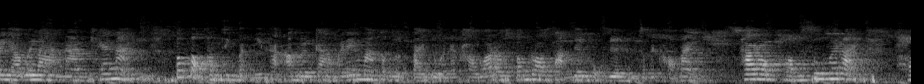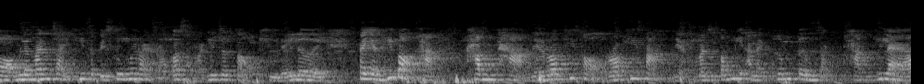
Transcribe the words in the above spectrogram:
ระยะเวลานานแค่ไหน ต้องบอกความจริงแบบนี้ค่ะอเมริกาไม่ได้มากำหนดตายตัวนะคะ ว่าเราจะต้องรอ 3 เดือน 6 เดือนถึงจะไปขอใหม่ ถ้าเราพร้อมสู้เมื่อไหร่ พร้อมและมั่นใจที่จะไปสู้เมื่อไหร่ เราก็สามารถที่จะต่อคิวได้เลย แต่อย่างที่บอกค่ะคำถามในรอบที่ 2 รอบที่ 3 เนี่ย มันจะต้องมีอะไรเพิ่มเติมจากครั้งที่แล้ว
